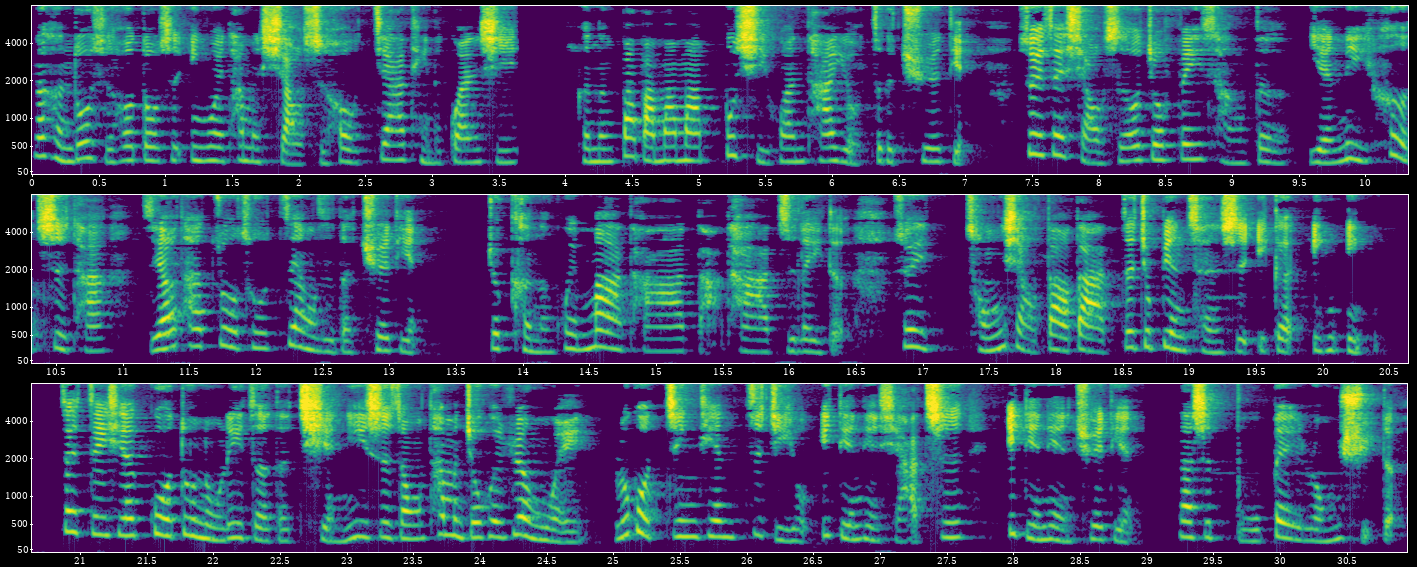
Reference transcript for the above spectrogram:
那很多时候都是因为他们小时候家庭的关系，可能爸爸妈妈不喜欢他有这个缺点。所以在小时候就非常的严厉呵斥他，只要他做出这样子的缺点，就可能会骂他、打他之类的。所以从小到大，这就变成是一个阴影。在这些过度努力者的潜意识中，他们就会认为，如果今天自己有一点点瑕疵、一点点缺点，那是不被容许的。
